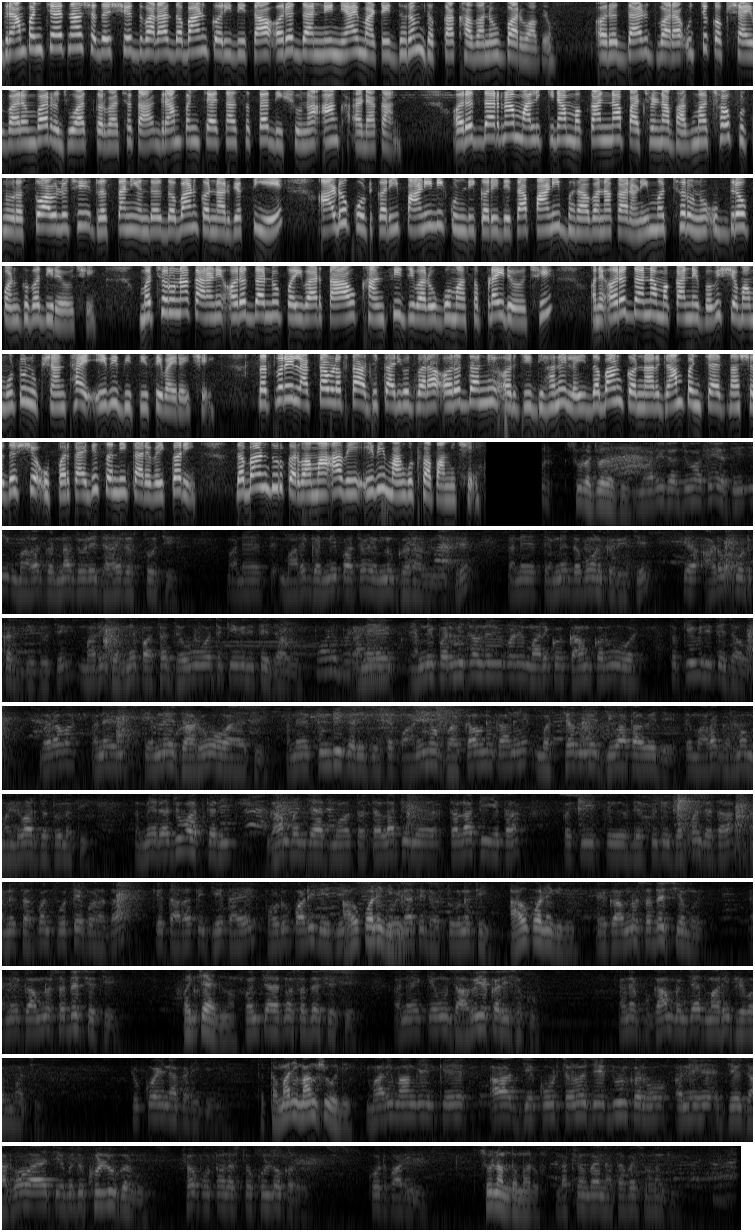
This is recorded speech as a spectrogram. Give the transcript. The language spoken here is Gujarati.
ગ્રામ પંચાયતના સદસ્ય દ્વારા દબાણ કરી દેતા અરજદારને ન્યાય માટે ધરમ ધક્કા ખાવાનો વારો આવ્યો. અરજદાર દ્વારા ઉચ્ચ કક્ષાએ વારંવાર રજૂઆત કરવા છતાં ગ્રામ પંચાયતના સત્તાધીશોના આંખ આડા કાન. અરજદારના માલિકીના મકાનના પાછળના ભાગમાં છ ફૂટનો રસ્તો આવેલો છે. રસ્તાની અંદર દબાણ કરનાર વ્યક્તિએ આડો કોટ કરી પાણીની કુંડી કરી દેતા પાણી ભરાવાના કારણે મચ્છરોનો ઉપદ્રવ પણ વધી રહ્યો છે. મચ્છરોના કારણે અરજદારનો પરિવાર તાવ, ખાંસી જેવા રોગોમાં સપડાઈ રહ્યો છે અને અરજદારના મકાનને ભવિષ્યમાં મોટું નુકસાન થાય એવી ભીતિ સેવાઈ રહી છે. સત્વરે લાગતા વળગતા અધિકારીઓ દ્વારા અરજદારની અરજી ધ્યાને લઈ દબાણ કરનાર ગ્રામ પંચાયતના સદસ્ય ઉપર કાયદેસરની કાર્યવાહી કરી દબાણ દૂર કરવામાં આવે એવી માંગ ઉઠવા પામી છે. શું રજૂઆત હતી? મારી રજૂઆત એ હતી કે મારા ઘરના જોડે જાહેર રસ્તો છે અને મારે ઘરની પાછળ એમનું ઘર આવેલું છે અને તેમણે દબાણ કર્યું છે કે આડો કોટ કરી દીધો છે. મારી ઘરની પાછળ જવું હોય તો કેવી રીતે જવું? અને એમની પરમિશન લેવી પડે મારે કોઈ કામ કરવું હોય તો કેવી રીતે જવું? બરાબર? અને એમને ઝાડવો વાયા છે અને કુંડી કરી છે. તે પાણીનો ભડકાવને કારણે મચ્છરને જીવાત આવે છે. તે મારા ઘરમાં મંદવાર જતો નથી. મેં રજૂઆત કરી ગ્રામ પંચાયતમાં. તો તલાટી તલાટી હતા પછી ડેપ્યુટી સરપંચ હતા અને સરપંચ પોતે પણ હતા કે તારાથી જે થાય ફોડું પાડી દેજે. કોઈનાથી ડરતો નથી. આવું કોને કીધું? એ ગામનો સદસ્ય હોય અને ગામનો સદસ્ય છે. પંચાયતનો? પંચાયતનો સદસ્ય છે. અને કે હું ધારું એ કરી શકું. અને ગ્રામ પંચાયત મારી ફેવરમાં છે તું કોઈ ના કરી ગઈ તો તમારી માંગ શું હતી? મારી માંગ એમ કે આ જે કોડ ચણો છે એ દૂર કરવો અને જે ઝાડવા આવ્યા છે એ બધું ખુલ્લું કરવું. છ ફૂટનો રસ્તો ખુલ્લો કરવો. કોટ પાડીને. શું નામ તમારું? લક્ષ્મણભાઈ નાતાભાઈ સોલંકી.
